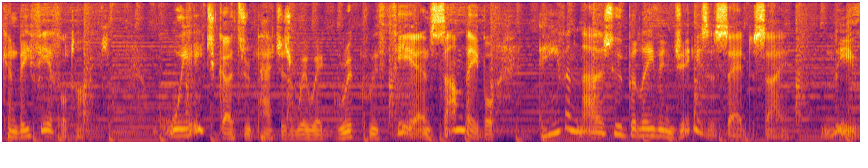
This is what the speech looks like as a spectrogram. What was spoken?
can be fearful times. We each go through patches where we're gripped with fear, and some people even those who believe in Jesus, sad to say, live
